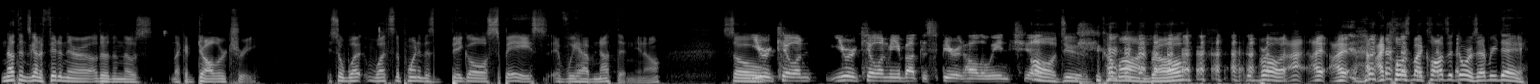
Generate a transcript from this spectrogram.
nothing's gonna fit in there other than those like a Dollar Tree. So what what's the point of this big old space if we have nothing? You know. So you were killing you were killing me about the spirit halloween shit oh, dude, come on, bro, bro. I, I I close my closet doors every day.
